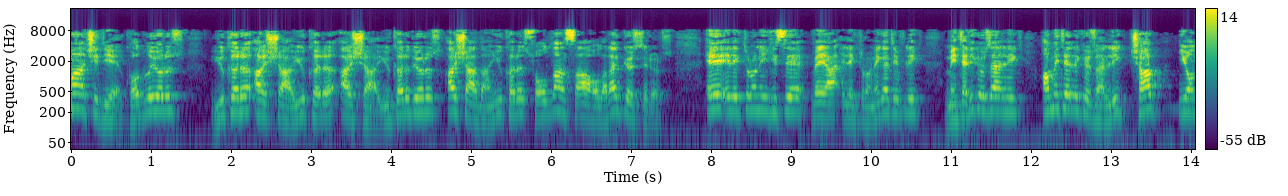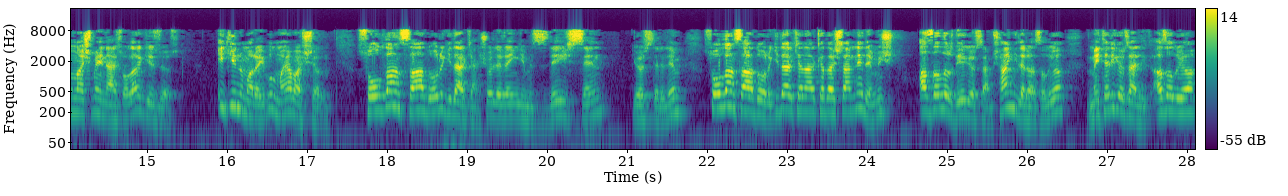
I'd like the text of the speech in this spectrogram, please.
Açı diye kodluyoruz. Yukarı aşağı yukarı aşağı yukarı diyoruz. Aşağıdan yukarı soldan sağa olarak gösteriyoruz. E elektron ilgisi veya elektronegatiflik, metalik özellik, ametalik özellik, çap, iyonlaşma enerjisi olarak yazıyoruz. 2 numarayı bulmaya başlayalım. Soldan sağa doğru giderken şöyle rengimiz değişsin gösterelim. Soldan sağa doğru giderken arkadaşlar ne demiş? Azalır diye göstermiş. Hangileri azalıyor? Metalik özellik azalıyor.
